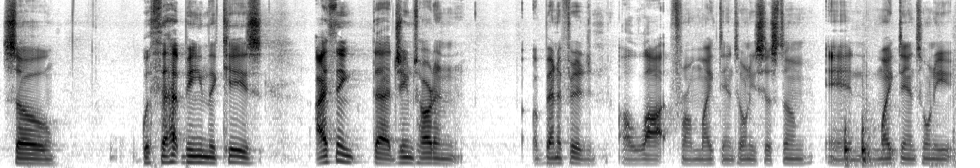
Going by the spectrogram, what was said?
so with that being the case, I think that James Harden benefited a lot from Mike D'Antoni's system, and Mike D'Antoni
